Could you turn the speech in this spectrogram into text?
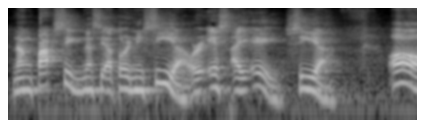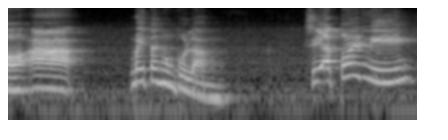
ng Pasig na si Attorney Sia or SIA, Sia. Oo, ah, may tanong ko lang. Si Attorney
